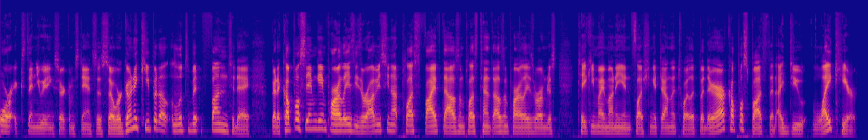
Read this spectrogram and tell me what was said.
or extenuating circumstances. So we're going to keep it a, little bit fun today. We've got a couple same game parlays. These are obviously not plus 5,000, plus 10,000 parlays where I'm just taking my money and flushing it down the toilet, but there are a couple spots that I do like here.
